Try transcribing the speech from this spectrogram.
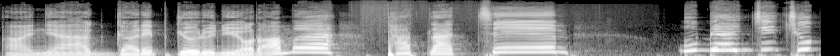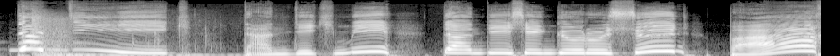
Ana garip görünüyor ama patlattım. Bu bence çok dandik. Dandik mi? Dandiysen görürsün. Bak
